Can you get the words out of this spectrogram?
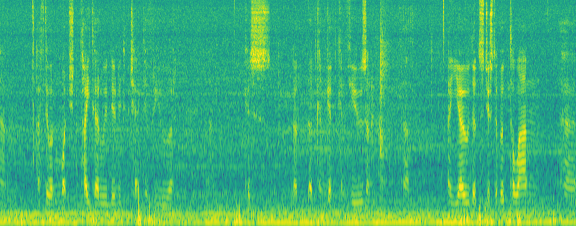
Um, if they were much tighter, we do need to be checked every hour because that, that can get confusing. Um, a ewe that's just about to lamb uh,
